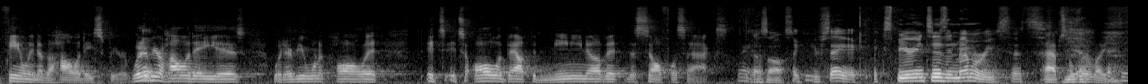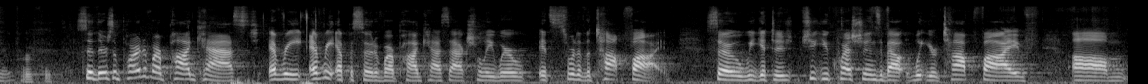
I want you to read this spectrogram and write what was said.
feeling of the holiday spirit. Whatever your holiday is, whatever you want to call it, it's, it's all about the meaning of it, the selfless acts. That's awesome. Like you're saying, experiences and memories. That's Absolutely. perfect. So there's a part of our podcast, every every episode of our podcast actually, where it's sort of the top five. So we get to shoot you questions about what your top five um,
